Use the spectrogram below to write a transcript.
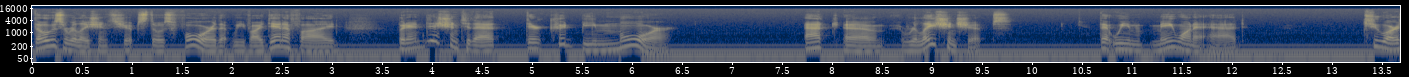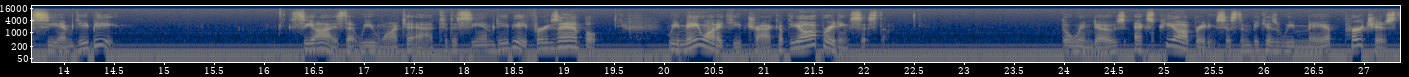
those relationships, those four that we've identified. But in addition to that, there could be more at, uh, relationships that we may want to add to our CMDB. CIs that we want to add to the CMDB. For example, we may want to keep track of the operating system, the Windows XP operating system, because we may have purchased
